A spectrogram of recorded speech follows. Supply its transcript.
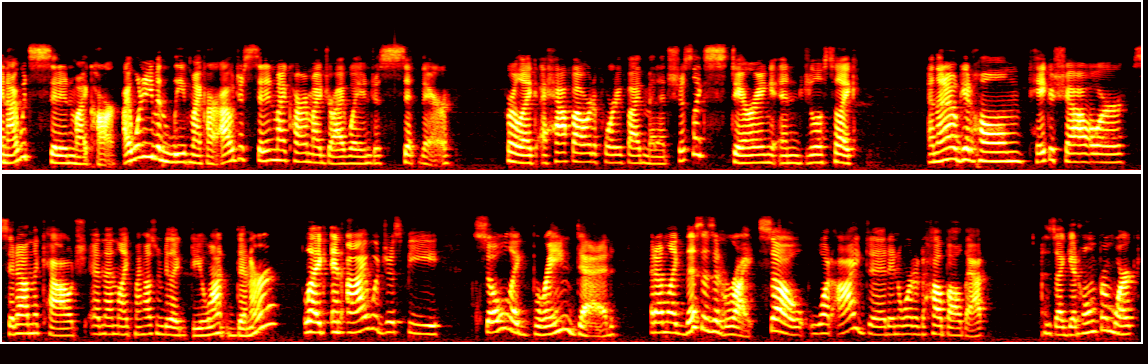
and I would sit in my car. I wouldn't even leave my car. I would just sit in my car in my driveway and just sit there for like a half hour to 45 minutes, just like staring and just like and then I would get home, take a shower, sit on the couch, and then like my husband would be like, "Do you want dinner?" Like, and I would just be so like brain dead that I'm like, "This isn't right." So what I did in order to help all that is I get home from work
